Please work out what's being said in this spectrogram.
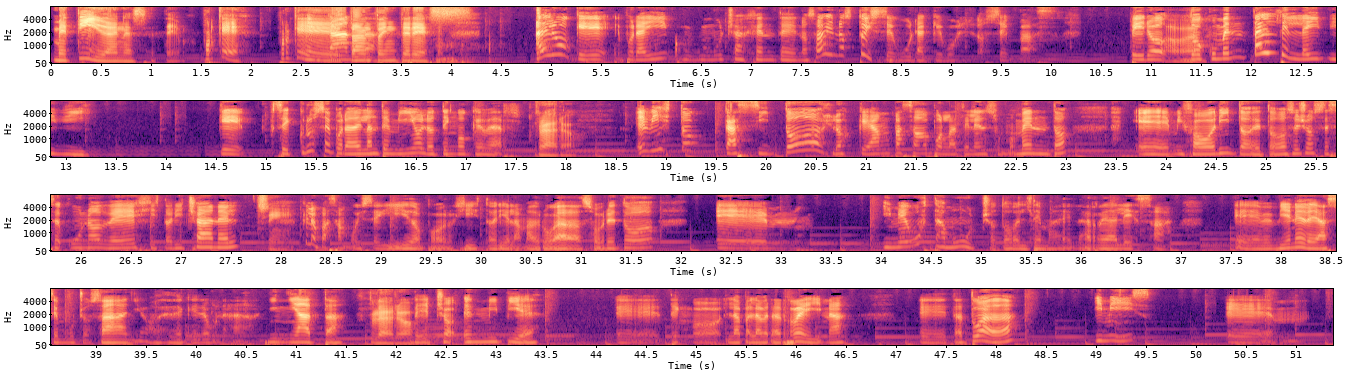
metida en ese tema. ¿Por qué? ¿Por qué tanto interés? Algo que por ahí mucha gente no sabe, no estoy segura que vos lo sepas. Pero documental de Lady Di que se cruce por adelante mío lo tengo que ver. Claro. He visto casi todos los que han pasado por la tele en su momento. Eh, mi favorito de todos ellos es uno de History Channel, Sí. que lo pasan muy seguido por History en la madrugada sobre todo. Eh, y me gusta mucho todo el tema de la realeza. Eh, viene de hace muchos años, desde que era una niñata. Claro. De hecho, en mi pie eh, tengo la palabra reina eh, tatuada. Y mis eh,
